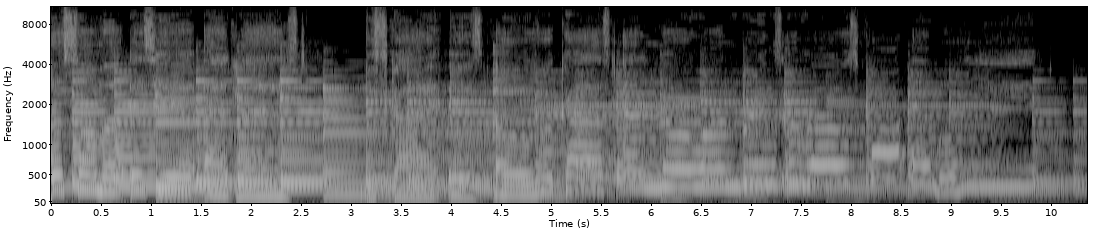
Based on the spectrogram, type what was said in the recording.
the summer is here at last. The sky is overcast and no one brings a rose for Emily.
